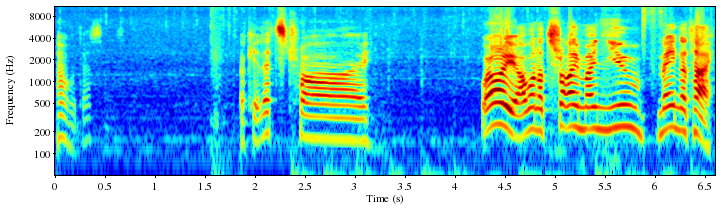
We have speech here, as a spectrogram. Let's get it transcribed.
Oh, that's Okay, let's try Where are you? I wanna try my new main attack.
